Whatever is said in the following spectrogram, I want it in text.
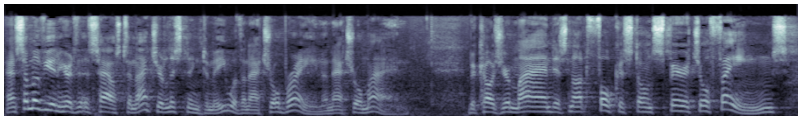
And some of you in here in this house tonight, you're listening to me with a natural brain, a natural mind because your mind is not focused on spiritual things.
